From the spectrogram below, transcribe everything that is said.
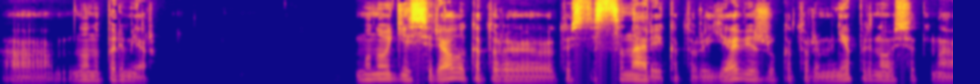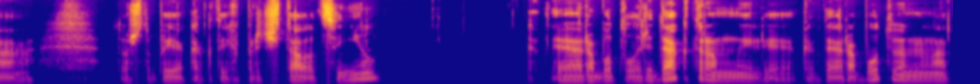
А, ну, например, многие сериалы, которые, то есть сценарии, которые я вижу, которые мне приносят на то, чтобы я как-то их прочитал, оценил, когда я работал редактором или когда я работаю над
